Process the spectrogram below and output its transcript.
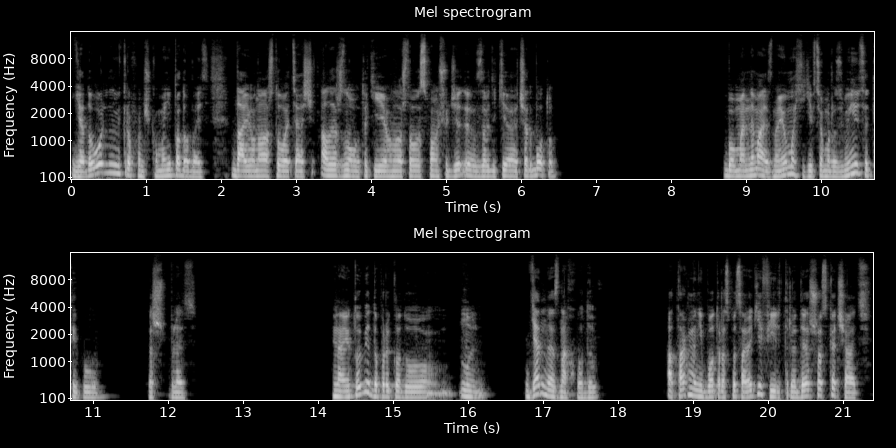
Я доволен мікрофончиком, мені подобається. Да, його налаштовувати тяжче, але ж знову таки я його налаштовував з помощью завдяки чат-боту. Бо в мене немає знайомих, які в цьому розуміються, типу, це ж, блядь. На Ютубі, до прикладу, ну, я не знаходив. А так мені бот розписав, які фільтри, де що скачать.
